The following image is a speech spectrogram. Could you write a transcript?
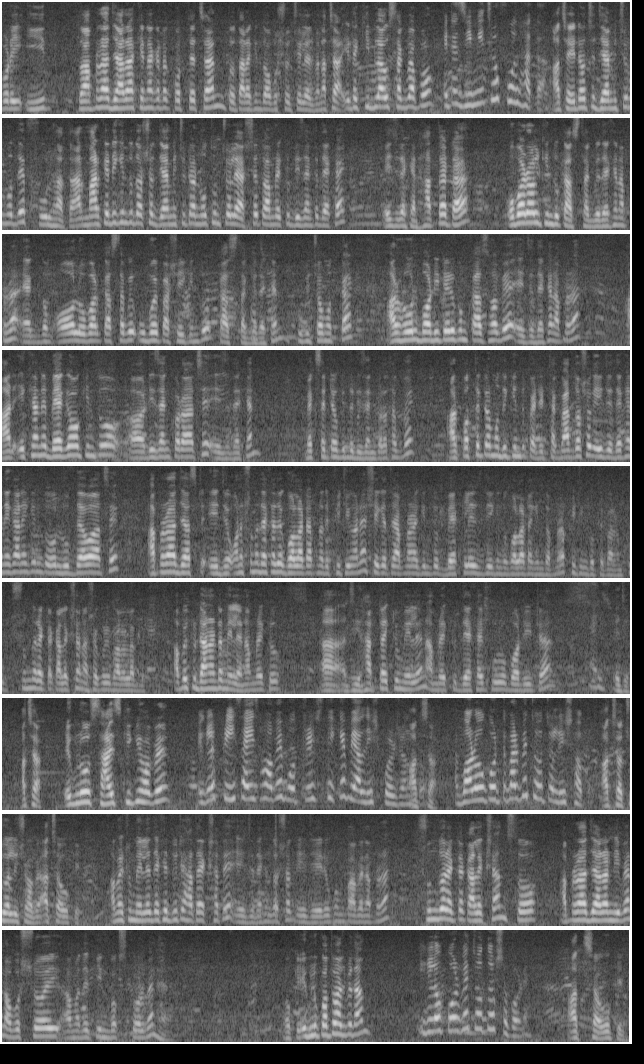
পরে ঈদ। তো আপনারা যারা কেনাকাটা করতে চান তো তারা কিন্তু অবশ্যই চলে আসবেন। আচ্ছা এটা কি ব্লাউজ থাকবে আপু? এটা জিমিচু ফুল হাতা। আচ্ছা এটা হচ্ছে জ্যামিচুর মধ্যে ফুল হাতা। আর মার্কেটে কিন্তু দর্শক জ্যামিচুটা নতুন চলে আসছে তো আমরা একটু ডিজাইনটা দেখাই। এই যে দেখেন হাতাটা ওভারঅল কিন্তু কাজ থাকবে। দেখেন আপনারা একদম অল ওভার কাজ থাকবে উভয় পাশেই কিন্তু কাজ থাকবে। দেখেন খুবই চমৎকার। আর হোল বডিটা এরকম কাজ হবে। এই যে দেখেন আপনারা আর এখানে ব্যাগেও কিন্তু ডিজাইন করা আছে। এই যে দেখেন ব্যাক সাইডটাও কিন্তু ডিজাইন করা থাকবে। আর প্রত্যেকটার মধ্যে কিন্তু প্যাডেড থাকবে। আর দর্শক এই যে দেখেন এখানে কিন্তু লুপ দেওয়া আছে। আপনারা জাস্ট এই যে অনেক সময় দেখা যায় গলাটা আপনাদের ফিটিং হয় না সেক্ষেত্রে আপনারা কিন্তু ব্যাকলেস দিয়ে কিন্তু গলাটা কিন্তু আপনারা ফিটিং করতে পারেন। খুব সুন্দর একটা কালেকশন আশা করি ভালো লাগবে। আপনি একটু ডানাটা মেলেন আমরা একটু জি হাতটা একটু মেলেন আমরা একটু দেখাই পুরো বডিটা এই যে আচ্ছা এগুলো সাইজ কি কি হবে? এগুলো ফ্রি সাইজ হবে 32 থেকে 42 পর্যন্ত। আচ্ছা। বড়ও করতে পারবে 44 হবে। আচ্ছা চুয়াল্লিশ হবে। আচ্ছা ওকে আমরা একটু মেলে দেখে দুইটা হাতে একসাথে এই যে দেখেন দর্শক এই যে এরকম পাবেন আপনারা। সুন্দর একটা কালেকশন তো আপনারা যারা নেবেন অবশ্যই আমাদেরকে ইনবক্স করবেন হ্যাঁ। ওকে এগুলো কত আসবে দাম? এগুলো পড়বে 1400 করে। আচ্ছা ওকে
